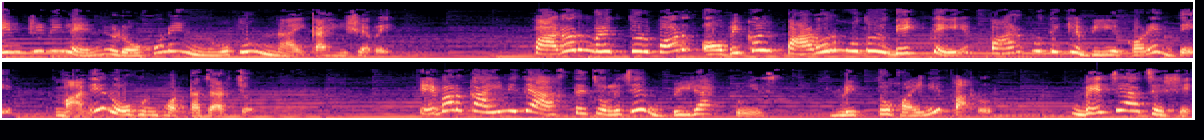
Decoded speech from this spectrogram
এন্ট্রি নিলেন রোহনের নতুন নায়িকা হিসেবে। পারোর মৃত্যুর পর অবিকল পারোর মতোই দেখতে পার্বতীকে বিয়ে করে দেব মানে রোহন ভট্টাচার্য। এবার কাহিনীতে আসতে চলেছে বিরাট টুইস্ট মৃত্যু হয়নি পারোর বেঁচে আছে সে।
